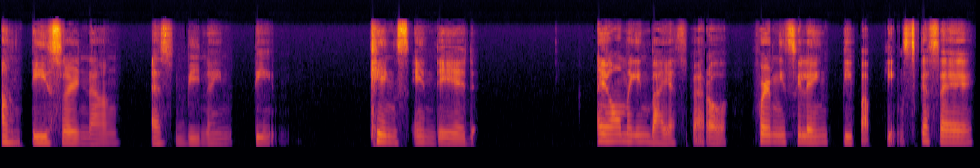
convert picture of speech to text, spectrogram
ang teaser ng SB19. Kings indeed ayoko maging bias, pero for me sila yung P-pop kings. Kasi,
